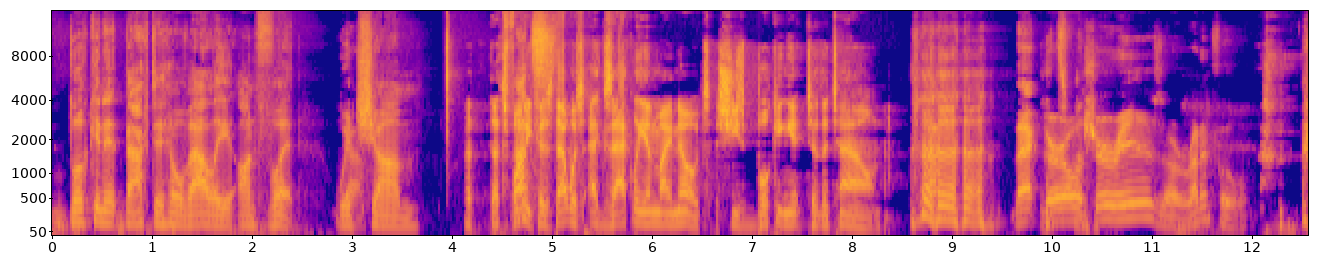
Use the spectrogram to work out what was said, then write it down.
booking it back to Hill Valley on foot. Which, um, That, that's funny because that was exactly in my notes. She's booking it to the town. That girl sure is a running fool.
